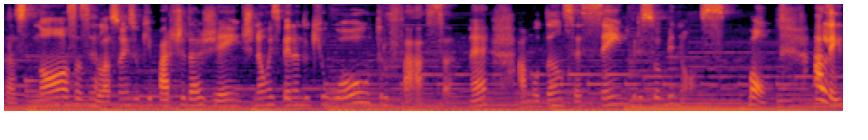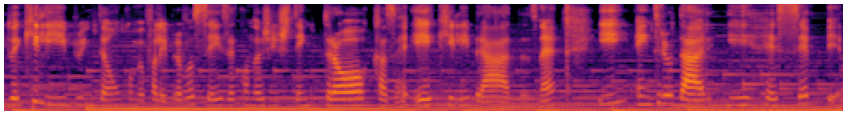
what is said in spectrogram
das nossas relações, o que parte da gente, não esperando que o outro faça, né? A mudança é sempre sobre nós. Bom, a lei do equilíbrio, então, como eu falei para vocês, é quando a gente tem trocas equilibradas, né? E entre o dar e receber.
